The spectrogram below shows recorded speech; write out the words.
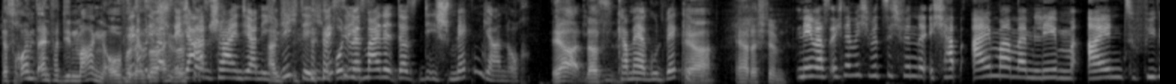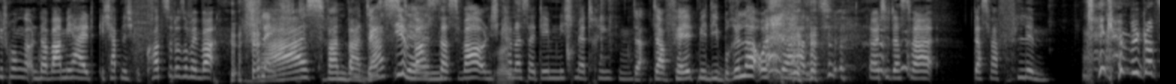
das räumt einfach den Magen auf oder Wisst so. ihr, was Also- ja anscheinend ja nicht richtig. Wisst Und ich meine, das, die schmecken ja noch. Ja, das, Kann man ja gut wegkippen. ja, ja, das stimmt. Nee, was ich nämlich witzig finde, ich habe einmal in meinem Leben einen zu viel getrunken und da war mir halt, ich habe nicht gekotzt oder so, mir war schlecht. Was? Wann war und das wisst ihr, denn? was das war? Und ich kann Was? das seitdem nicht mehr trinken. da, da fällt mir die Brille aus der Hand. Leute, das war, das war Flim. Kurz,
